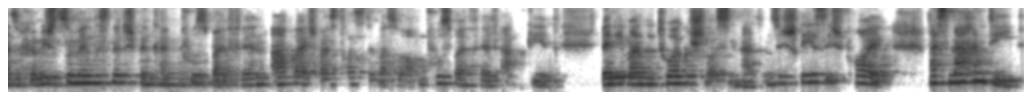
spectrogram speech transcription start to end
also für mich zumindest nicht, ich bin kein Fußballfan, aber ich weiß trotzdem, was so auf dem Fußballfeld abgeht. Wenn jemand ein Tor geschossen hat und sich riesig freut, was machen die?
